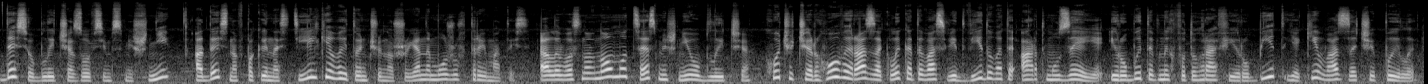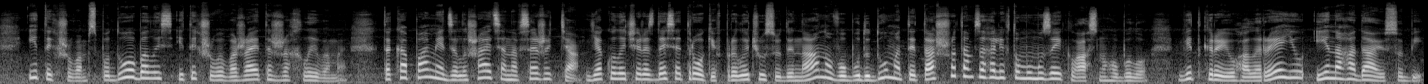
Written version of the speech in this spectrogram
Десь обличчя зовсім смішні, а десь навпаки настільки витончено, що я не можу втриматись. Але в основному це смішні обличчя. Хочу черговий раз закликати вас відвідувати арт-музеї і робити в них фотографії робіт, які вас зачепили, і тих, що вам сподобались, і тих, що ви вважаєте жахливими. Така пам'ять залишається на все життя. Я коли через 10 років прилечу сюди наново, буду думати, та що там взагалі в тому музеї класного було. Відкрию галерею і нагадаю собі,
